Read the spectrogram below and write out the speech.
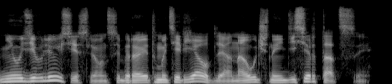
Не удивлюсь, если он собирает материал для научной диссертации.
